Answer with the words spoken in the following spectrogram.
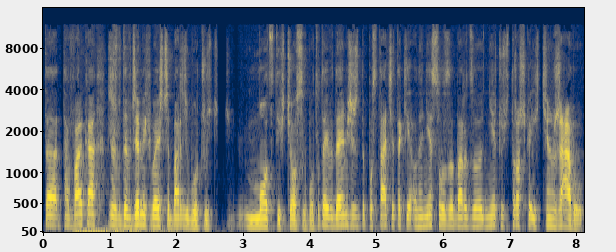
ta, ta walka, chociaż w Dev Jamie chyba jeszcze bardziej było czuć moc tych ciosów, bo tutaj wydaje mi się, że te postacie takie, one nie są za bardzo, nie czuć troszkę ich ciężaru.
